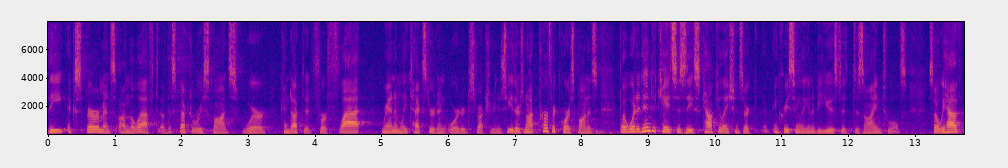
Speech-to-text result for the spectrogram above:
the experiments on the left of the spectral response were conducted for flat, randomly textured and ordered structure. And You see there's not perfect correspondence, but what it indicates is these calculations are increasingly going to be used as design tools. So we have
